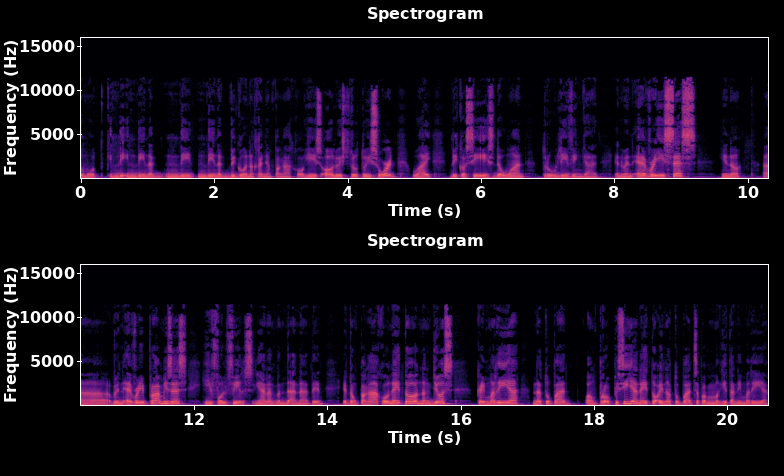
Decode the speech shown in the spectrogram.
tumut hindi hindi nag hindi hindi nagbigo ng kanyang pangako. He is always true to his word. Why? Because he is the one true living God. And whenever he says, you know, uh, whenever he promises, he fulfills. Yan ang tandaan natin. Itong pangako na ito ng Diyos kay Maria natupad. O ang propesya na ito ay natupad sa pamamagitan ni Maria.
